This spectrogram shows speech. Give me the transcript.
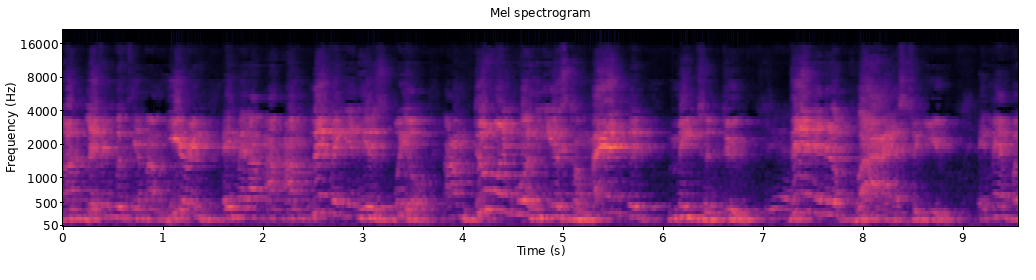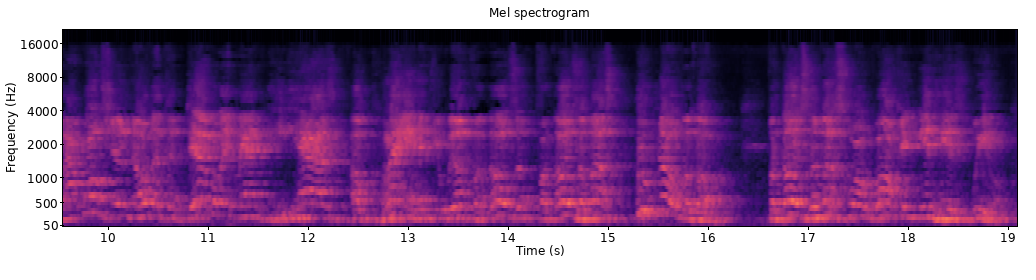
I'm living with him. I'm hearing, amen. I, am living in his will. I'm doing what he has commanded me to do. Yeah. Then it applies to you. Amen. But I want you to know that the devil, amen, he has a plan, if you will, for those of, for those of us who know the Lord. For those of us who are walking in his will.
